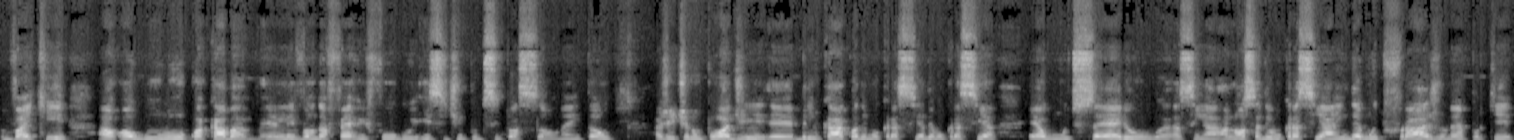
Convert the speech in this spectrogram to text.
vai que algum louco acaba é, levando a ferro e fogo esse tipo de situação, né? Então a gente não pode é, brincar com a democracia, a democracia é algo muito sério, assim, a, a, nossa democracia ainda é muito frágil, né? Porque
